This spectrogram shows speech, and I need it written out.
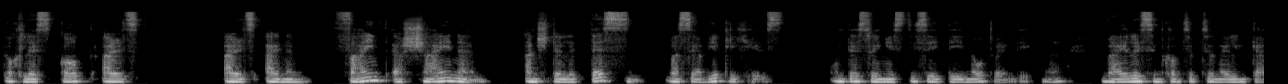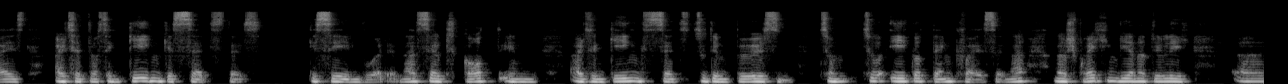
Doch lässt Gott als, als einen Feind erscheinen, anstelle dessen, was er wirklich ist. Und deswegen ist diese Idee notwendig, ne? weil es im konzeptionellen Geist als etwas Entgegengesetztes gesehen wurde. Ne? Selbst Gott in, als Entgegensatz zu dem Bösen zum, zur Ego-Denkweise. Ne? Und da sprechen wir natürlich äh,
